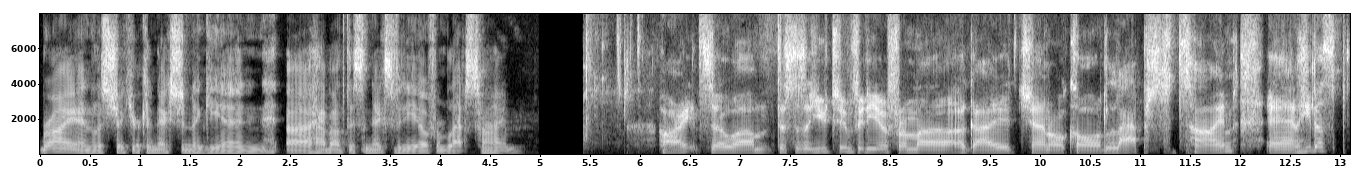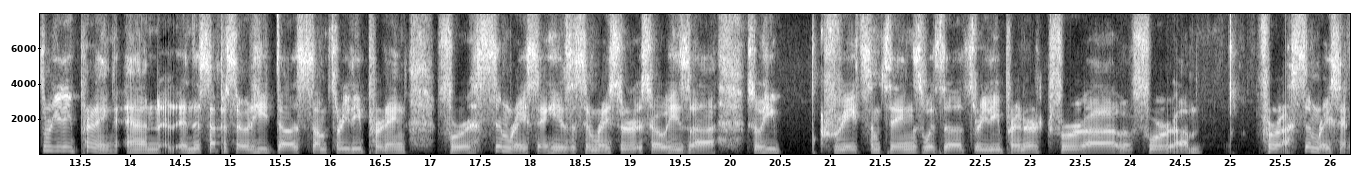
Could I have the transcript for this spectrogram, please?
Brian, let's check your connection again. Uh, how about this next video from Lapse Time? All right, so um, this is a YouTube video from uh, a guy channel called Lapsed Time, and he does 3D printing. And in this episode, he does some 3D printing for sim racing. He is a sim racer, so he's uh, so he creates some things with a 3D printer for uh, for um, for uh, sim racing.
